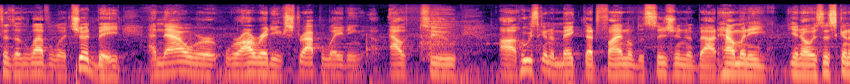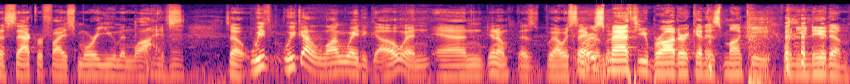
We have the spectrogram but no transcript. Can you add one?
to the level it should be. And now we're, we're already extrapolating out to uh, who's going to make that final decision about how many, you know, is this going to sacrifice more human lives? Mm-hmm. So we've, we've got a long way to go. And, and you know, as we always say, Where's Matthew Broderick and his monkey when you need him?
